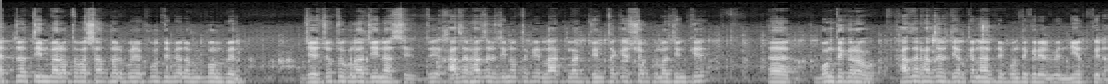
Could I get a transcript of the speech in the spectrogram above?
একটা তিনবার অথবা সাতবার করে ফু দিবেন আমি বলবেন যে যতগুলা জিন আছে, যে হাজার হাজার জিন থেকে, লাখ লাখ জিন থাকে, সবগুলা জিনকে বন্দি করা হোক। হাজার হাজার জেলখানা আপনি বন্দি করে এলবেন নিয়ত করে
